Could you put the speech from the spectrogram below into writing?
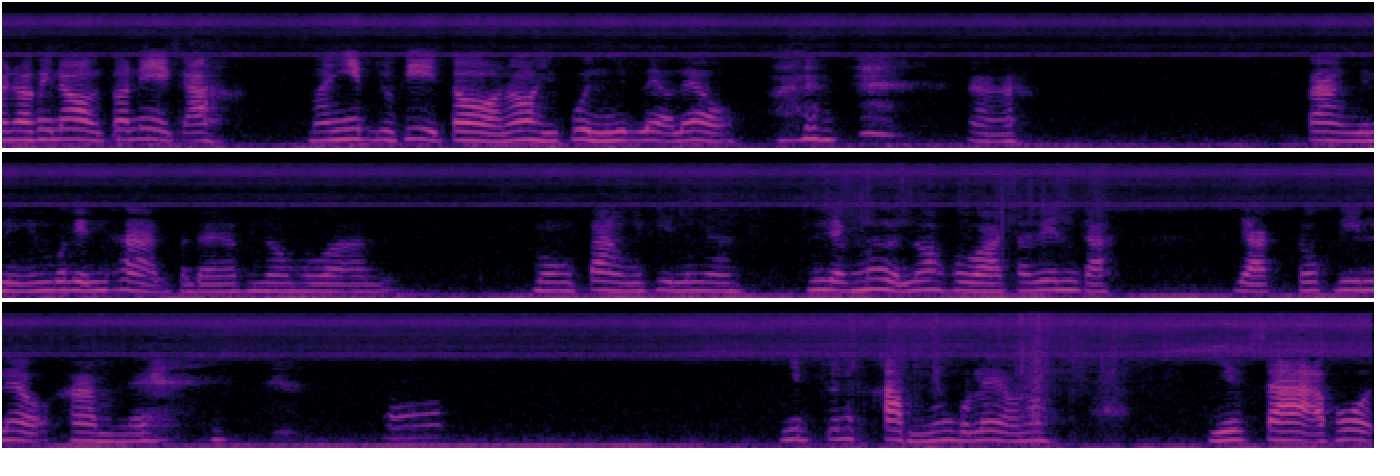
ยเนาะพี่น้องตอนนี้กะมายิบอยู่พี่ต่อเนาะอยู่พุ่นยิบแล้วแล้วอ่าตั้งอยู่นี่มันบ่เห็นฐานปันไดนาะพี่น้องเพราะว่ามองตั้งอยู่พี่มันยังมันอยากมืดเนาะเพราะว่าตะเว้นกะ อยากตกดินแล้วคำเลยยิบจนคำยังบ่แล้วเนาะยิบซาโพด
